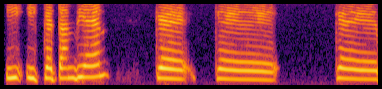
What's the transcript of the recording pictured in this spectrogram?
y, y que también que, que, que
